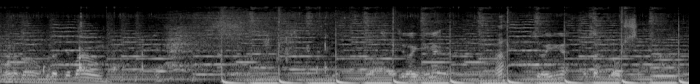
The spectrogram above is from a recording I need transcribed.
Mana bang? Bulatnya bang. Cuci lagi nggak Hah? Cuci lagi nggak usah usah.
